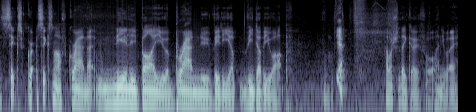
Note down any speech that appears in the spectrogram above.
six six and a half grand. That would nearly buy you a brand new video VW up. Yeah. How much do they go for anyway?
